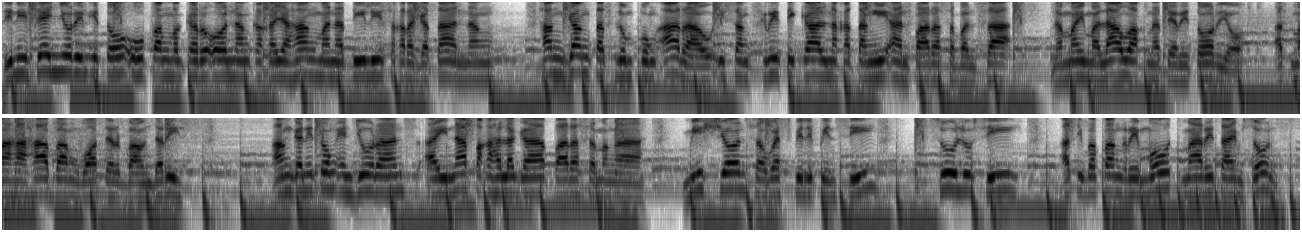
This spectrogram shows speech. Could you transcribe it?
Dinisenyo rin ito upang magkaroon ng kakayahang manatili sa karagatan ng hanggang 30 araw isang kritikal na katangian para sa bansa na may malawak na teritoryo at mahahabang water boundaries. Ang ganitong endurance ay napakahalaga para sa mga mission sa West Philippine Sea, Sulu Sea at iba pang remote maritime zones.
